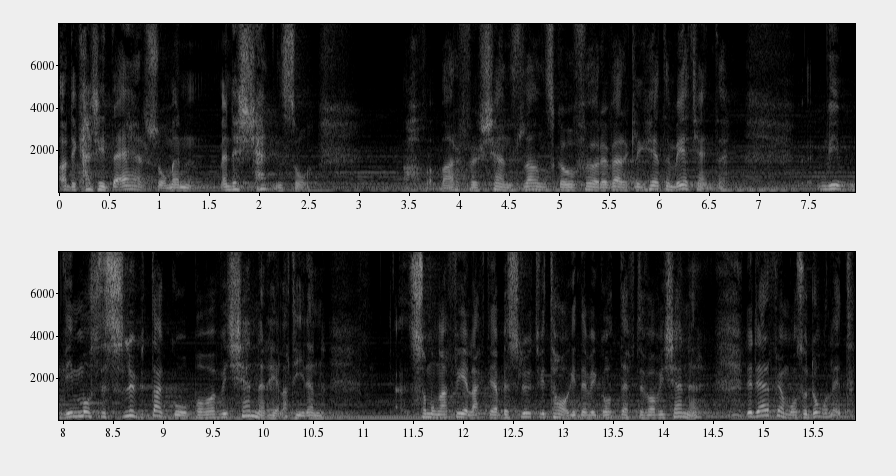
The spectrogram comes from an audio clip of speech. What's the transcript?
Ja, det kanske inte är så, men, men det känns så. Ah, varför känslan ska gå före verkligheten vet jag inte. Vi, vi måste sluta gå på vad vi känner hela tiden. Så många felaktiga beslut vi tagit när vi gått efter vad vi känner. Det är därför jag mår så dåligt.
